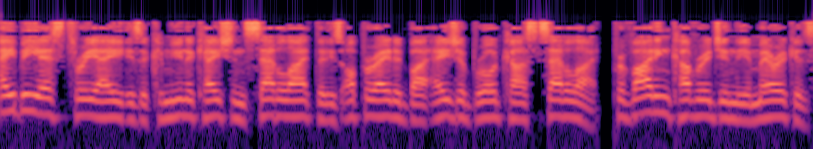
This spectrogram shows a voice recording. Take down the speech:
ABS-3A is a communications satellite that is operated by Asia Broadcast Satellite, providing coverage in the Americas,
